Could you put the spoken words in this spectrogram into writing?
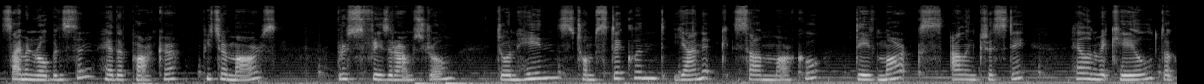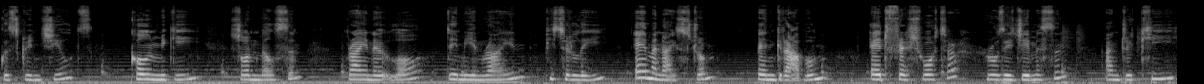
Simon Robinson, Heather Parker, Peter Mars, Bruce Fraser Armstrong, John Haynes, Tom Stickland, Yannick, Sam Marco, Dave Marks, Alan Christie, Helen McHale, Douglas Greenshields, Colin McGee, Sean Milson, Brian Outlaw, Damien Ryan, Peter Lee, Emma Nystrom, Ben Grabham, Ed Freshwater, Rosie Jameson, Andrew Key,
